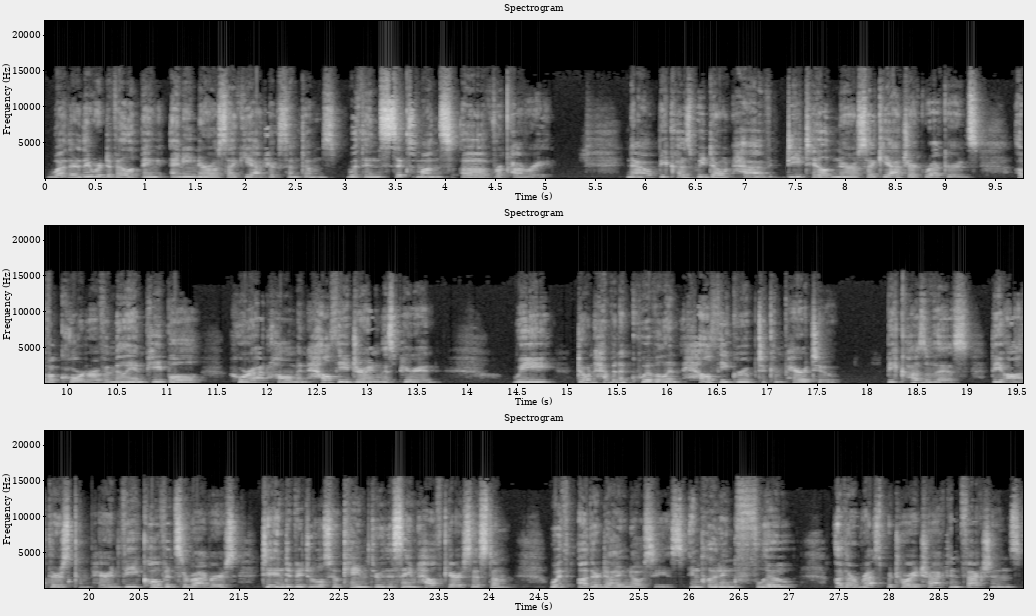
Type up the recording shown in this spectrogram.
whether they were developing any neuropsychiatric symptoms within six months of recovery. Now, because we don't have detailed neuropsychiatric records of a quarter of a million people who are at home and healthy during this period, we don't have an equivalent healthy group to compare to. Because of this, the authors compared the COVID survivors to individuals who came through the same healthcare system with other diagnoses, including flu, other respiratory tract infections,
